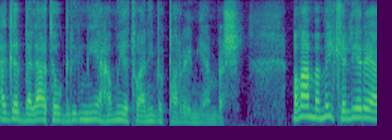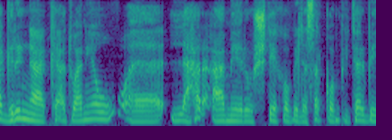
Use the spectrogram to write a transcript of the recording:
ئەگەر بەلاتەوە گرنگ نییە هەمووی ئەتوانی بپەڕێنی ئەم بەشەی بەڵام ئەمەی کە لێرەیە گرنگە کە ئەتوانی ئەو لە هەر ئامێر و شتێکەوە بێ لەسەر کۆمپیوتەر بێ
